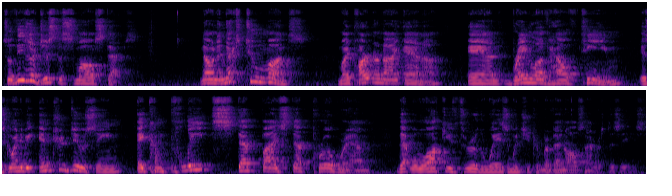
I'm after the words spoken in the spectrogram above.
So these are just the small steps. Now, in the next two months, my partner and I, Ana, and Brain Love Health team is going to be introducing a complete step by step program that will walk you through the ways in which you can prevent Alzheimer's disease.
